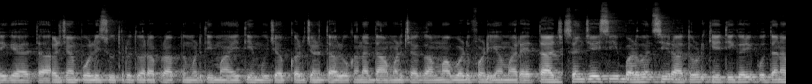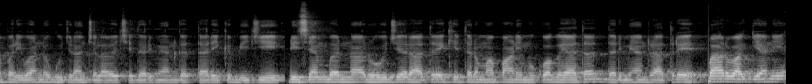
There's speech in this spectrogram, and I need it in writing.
થઈ ગયા હતા. કરજણ પોલીસ સૂત્રો દ્વારા પ્રાપ્ત મળતી માહિતી મુજબ કરજણ તાલુકાના ધામણજા ગામમાં વડફળિયામાં રહેતા જ સંજયસિંહ બળવંતસિંહ રાઠોડ ખેતી કરી પોતાના પરિવારનું ગુજરાન ચલાવે છે. દરમિયાન ગત તારીખ બીજી ડિસેમ્બરના રોજ રાત્રે ખેતરમાં પાણી મૂકવા ગયા હતા. દરમિયાન રાત્રે બાર વાગ્યાની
